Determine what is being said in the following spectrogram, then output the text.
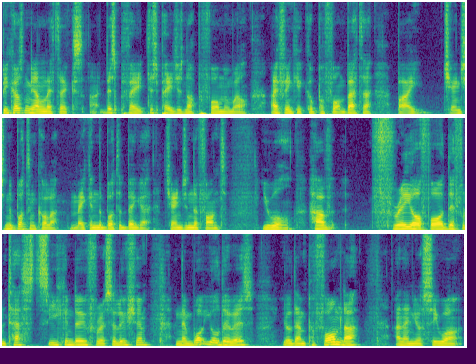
because in the analytics, uh, this page, this page is not performing well. I think it could perform better by changing the button color, making the button bigger, changing the font. You will have three or four different tests you can do for a solution, and then what you'll do is you'll then perform that, and then you'll see what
